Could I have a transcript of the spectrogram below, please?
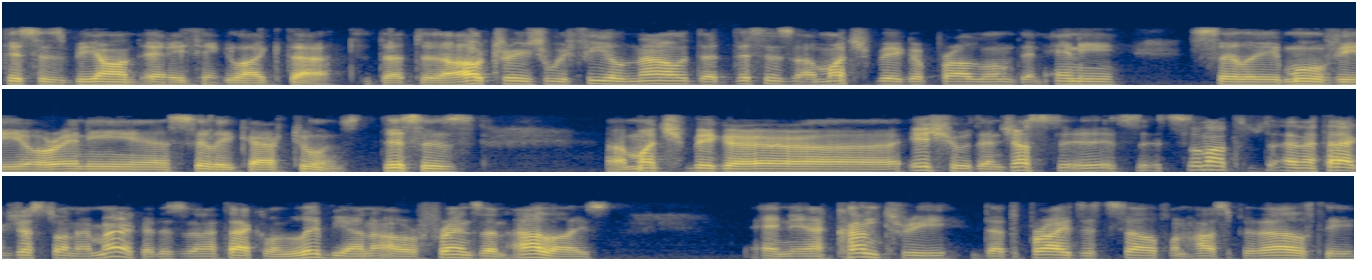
This is beyond anything like that. That the outrage we feel now that this is a much bigger problem than any silly movie or any uh, silly cartoons. This is a much bigger uh, issue than just it's it's not an attack just on America. This is an attack on Libya and our friends and allies, and in a country that prides itself on hospitality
